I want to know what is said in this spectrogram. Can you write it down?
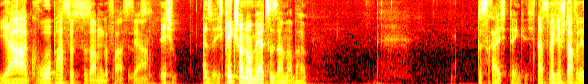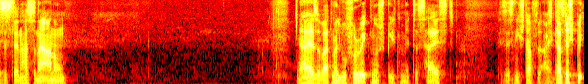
Ja, grob hast du es zusammengefasst, ja. Ich, also ich krieg schon noch mehr zusammen, aber das reicht, denke ich. Also, welche Staffel ist es denn? Hast du eine Ahnung? Also, warte mal, Lou Ferrigno spielt mit. Das heißt, Das ist nicht Staffel 1. ich glaube, der spielt.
